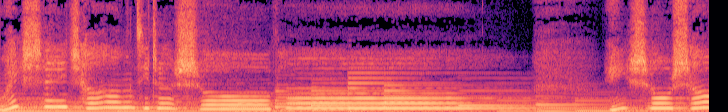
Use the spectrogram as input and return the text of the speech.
为谁唱起这首歌？一首伤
